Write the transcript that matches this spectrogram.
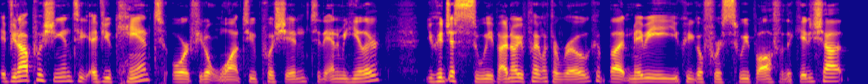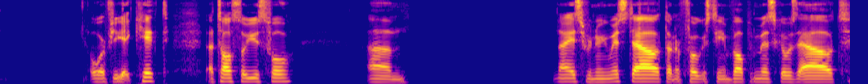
if you're not pushing into, if you can't or if you don't want to push into the enemy healer, you could just sweep. I know you're playing with a rogue, but maybe you could go for a sweep off of the kidney shot or if you get kicked, that's also useful. Um, nice renewing mist out. Thunder Focus Tea enveloping mist goes out.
